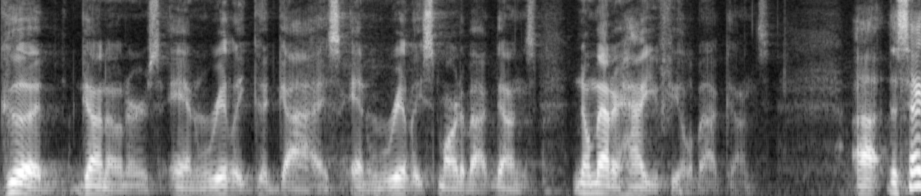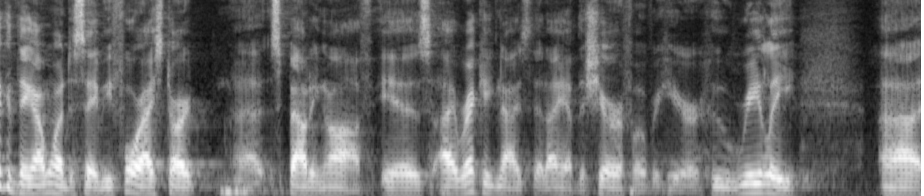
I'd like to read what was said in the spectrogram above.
good gun owners and really good guys and really smart about guns, no matter how you feel about guns. Uh, the second thing I wanted to say before I start uh, spouting off is I recognize that I have the sheriff over here who really uh,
